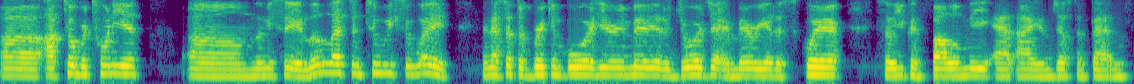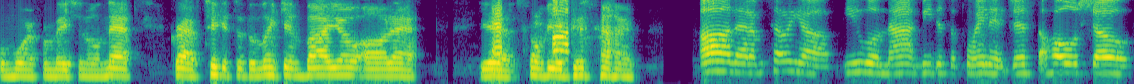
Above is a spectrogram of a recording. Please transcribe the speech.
uh, October 20th um, let me see, a little less than two weeks away. And that's at the Brick and Board here in Marietta, Georgia at Marietta Square. So you can follow me at I am Justin Patton for more information on that. Grab tickets at the link in bio, all that. Yeah, it's gonna be a good time. All that I'm telling y'all, you will not be disappointed. Just the whole show,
